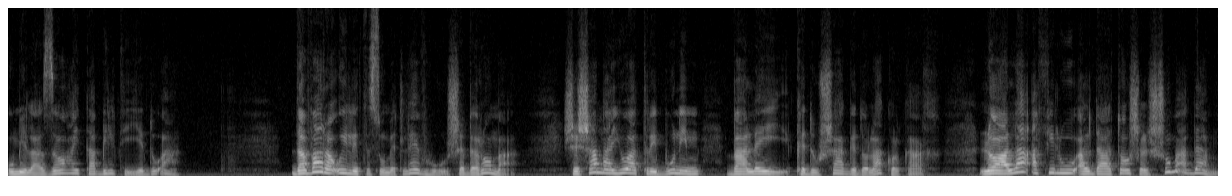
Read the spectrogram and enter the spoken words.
ומילה זו הייתה בלתי ידועה. דבר ראוי לתשומת לב הוא שברומא, ששם היו הטריבונים בעלי קדושה גדולה כל כך, לא עלה אפילו על דעתו של שום אדם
